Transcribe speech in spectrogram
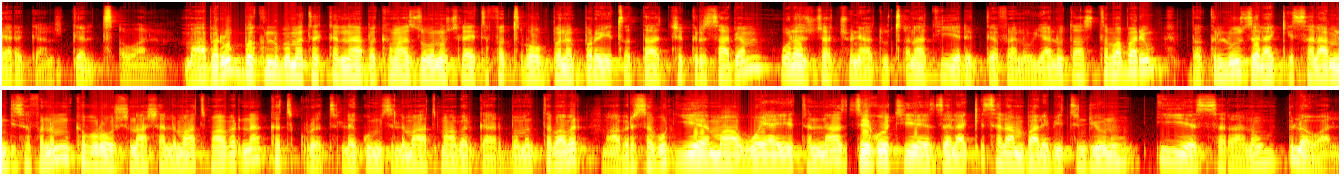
ያደርጋል ገልጸዋል። ማህበሩ በክልሉ በመተከልና በከማሽ ዞኖች ላይ ተፈጥሮ በነበረው የጸጥታ ችግር ሳቢያም ወላጆቻቸውን ያጡ ህጻናት እየደገፈ ነው ያሉት አስተባባሪው በክልሉ ዘላቂ ሰላም እንዲሰፍንም ክብሮች ናሻ ልማት ማህበርና ከትኩረት ለጉሙዝ ልማት ማህበር ጋር በመተባበር ማህበረሰቡን የማወያየትና ዜጎች የዘላቂ ሰላም ባለቤት እንዲሆኑ እየሰራ ነው ብለዋል።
